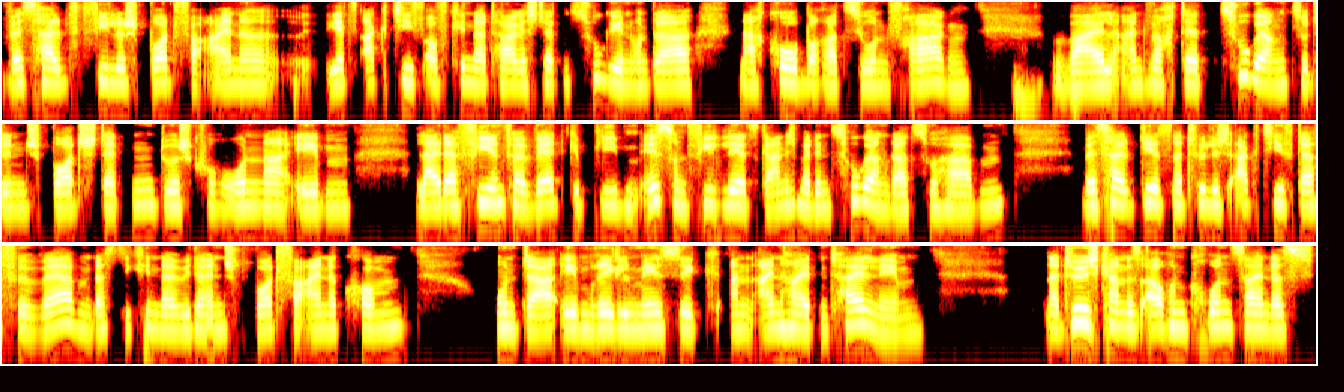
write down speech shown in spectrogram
weshalb viele Sportvereine jetzt aktiv auf Kindertagesstätten zugehen und da nach Kooperationen fragen, mhm. weil einfach der Zugang zu den Sportstätten durch Corona eben leider vielen verwehrt geblieben ist und viele jetzt gar nicht mehr den Zugang dazu haben, weshalb die jetzt natürlich aktiv dafür werben, dass die Kinder wieder in Sportvereine kommen und da eben regelmäßig an Einheiten teilnehmen. Natürlich kann es auch ein Grund sein, dass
